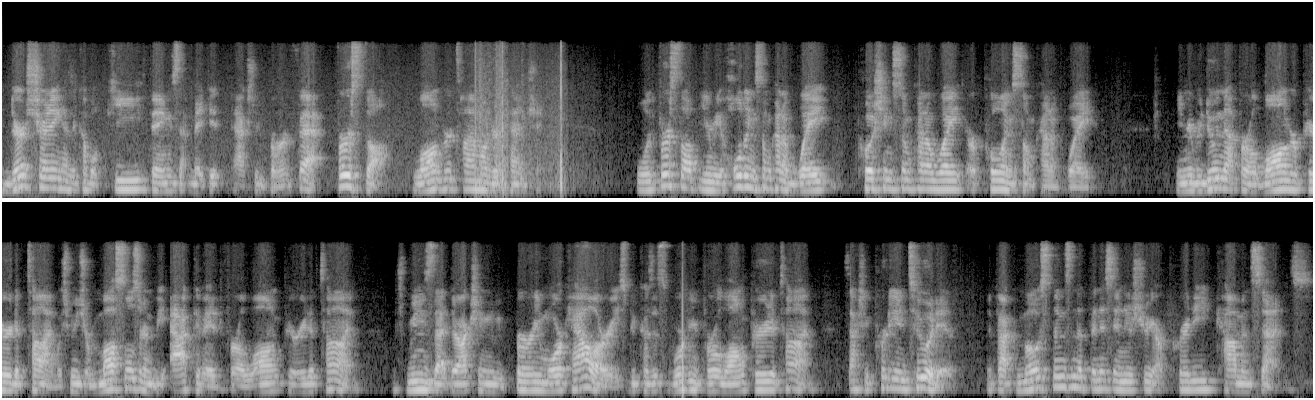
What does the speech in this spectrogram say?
Endurance training has a couple key things that make it actually burn fat. First off, longer time under tension. Well, first off, you're going to be holding some kind of weight, pushing some kind of weight, or pulling some kind of weight. You're going to be doing that for a longer period of time, which means your muscles are going to be activated for a long period of time, which means that they're actually going to be burning more calories because it's working for a long period of time. It's actually pretty intuitive. In fact, most things in the fitness industry are pretty common sense.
